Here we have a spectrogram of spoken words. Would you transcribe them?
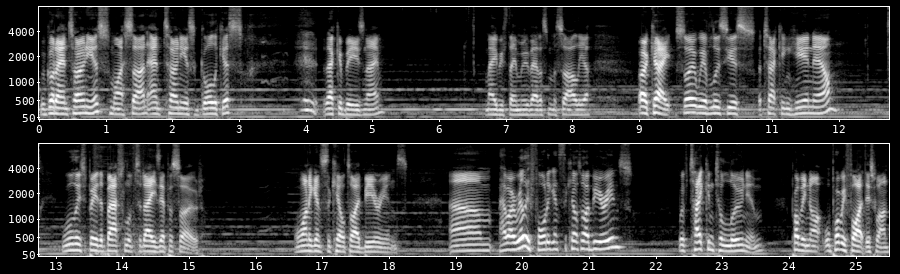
We've got Antonius, my son, Antonius Gaulicus. that could be his name. Maybe if they move out of Massalia. Okay, so we have Lucius attacking here now. Will this be the battle of today's episode? One against the Celtiberians. Um, have I really fought against the Celtiberians? We've taken Tulunium. Probably not. We'll probably fight this one.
